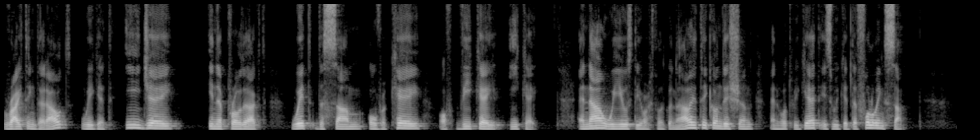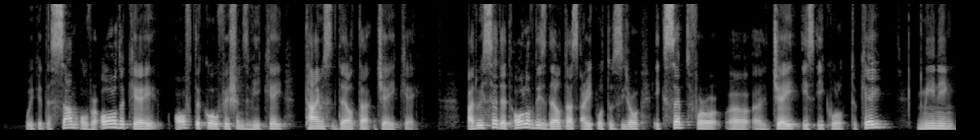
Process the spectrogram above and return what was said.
writing that out, we get Ej in a product with the sum over k of vk ek. And now we use the orthogonality condition and what we get is we get the following sum. We get the sum over all the k of the coefficients vk times delta jk. But we said that all of these deltas are equal to 0 except for uh, uh, j is equal to k, meaning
